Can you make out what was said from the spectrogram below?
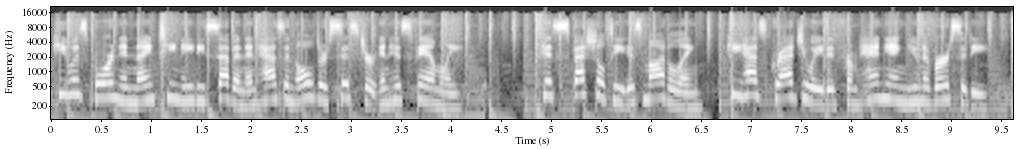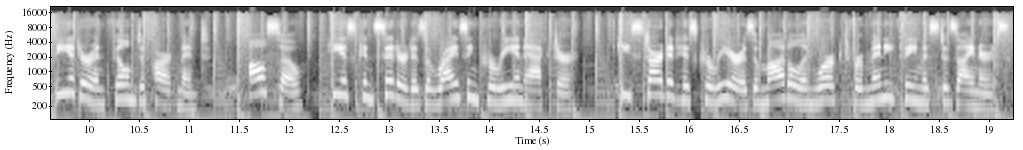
He was born in 1987 and has an older sister in his family. His specialty is modeling. He has graduated from Hanyang University, Theater and Film Department. Also, he is considered as a rising Korean actor. He started his career as a model and worked for many famous designers.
